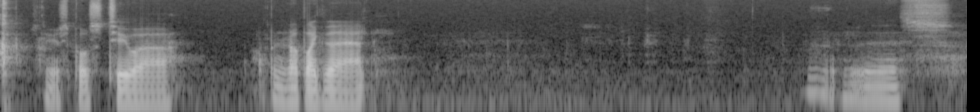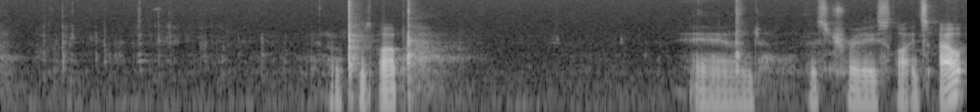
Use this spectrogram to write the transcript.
So you're supposed to uh, open it up like that. This comes up and this tray slides out.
